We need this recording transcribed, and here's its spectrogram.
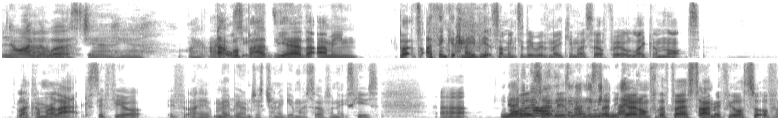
No, I'm the Um, worst. Yeah, yeah. I, I that was bad. can't- Yeah, that I mean, but I think it maybe it's something to do with making myself feel like I'm not, like I'm relaxed. If you're, if I maybe I'm just trying to give myself an excuse. Uh, No, but no, I certainly as think I an understudy Like, going on for the first time, if you're sort of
